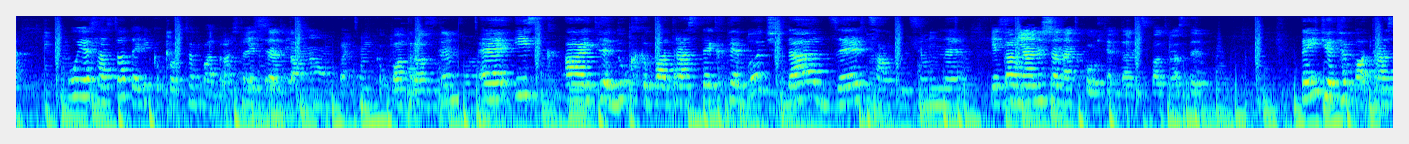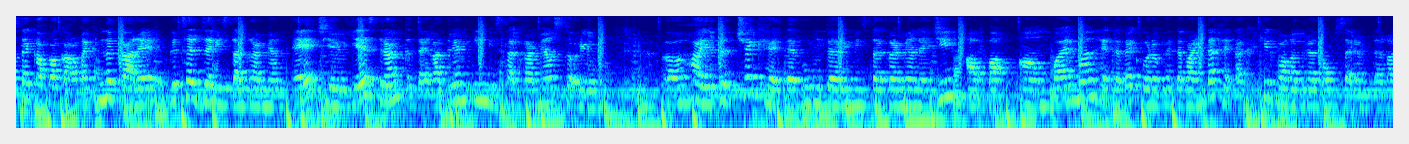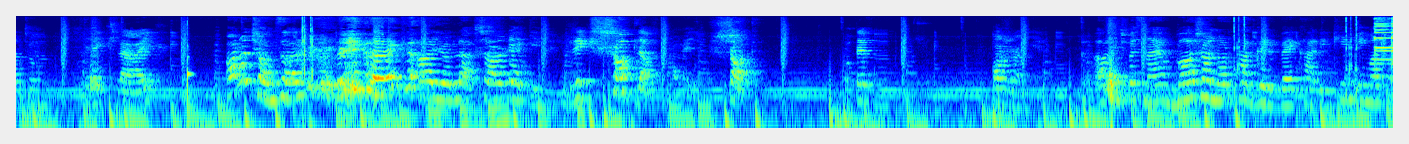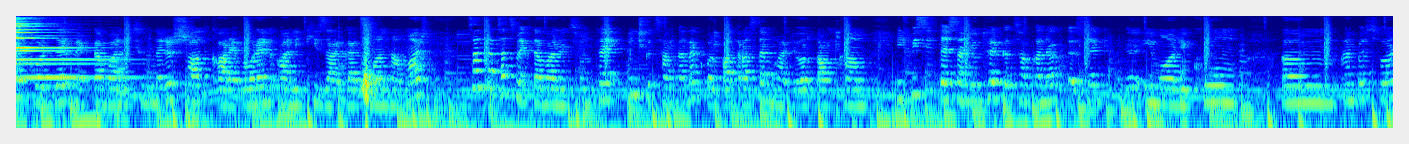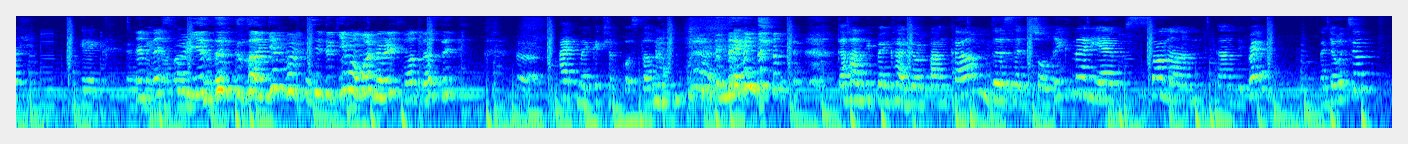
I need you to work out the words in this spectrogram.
ու ես հաստատ էլի կփորձեմ պատրաստել։ Ես էլ տանը անպայման կպատրաստեմ։ Իսկ այ թե դուք կպատրաստեք թե ոչ, դա ձեր ցանկությունն է։ Ես միանշանակ խորհուրդ եմ տալիս պատրաստել։ Դե ինչ եթե պատրաստեք, ապա կարող եք նկարել, գցել ձեր Instagram-յան edge եւ ես դրանք կտեղադրեմ իմ Instagram-յան story-ում հա, եթե չեք հետևում դեռ իմ Instagram-յան էջին, ապա անպայման հետևեք, որովհետև այնտեղ հետաքրքիր բաղադրատոմսեր եմ տեղադրում։ Դրեք լայք։ Առաջ անցար։ Դրեք լայք, այո, լավ, շարունակի։ Դրեք շատ լավ կոմենտ, շատ։ Որտեվ արժանի է։ Ինչպես նաև բաժանորդագրվեք ալիքին, իմացեք, որ ձեր մեկնաբանությունները շատ կարևոր են ալիքի զարգացման համար ցանկացած մեկնաբանություն, թե ինչ կցանկանաք, որ պատրաստեմ հաջորդ անգամ, ինչպիսի տեսանյութեր կցանկանաք տեսնել իմ ալիքում, այնպես որ գրեք։ Այնպես որ ես ձեզ կզանգեմ, որպեսզի դուք իմ համար նորից պատրաստեք։ Այդ մեկը չեմ խոստանում։ Ինչ Կհանդիպենք հաջորդ անգամ, ձեզ հետ շողիկներ եւ սանան։ Կհանդիպենք։ Հաջողություն։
